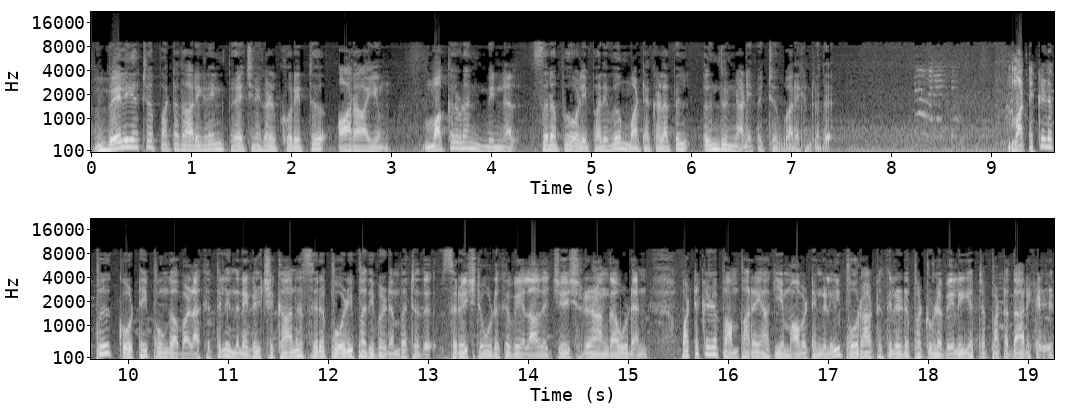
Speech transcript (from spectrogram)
வேலையற்ற பட்டதாரிகளின் பிரச்சினைகள் குறித்து ஆராயும் மக்களுடன் மின்னல் சிறப்பு ஒளிப்பதிவு மட்டக்களப்பில் இன்று நடைபெற்று வருகின்றது. மட்டக்களப்பு கோட்டை பூங்கா வளாகத்தில் இந்த நிகழ்ச்சிக்கான சிறப்பு ஒளிப்பதிவு இடம்பெற்றது. சிரேஷ்ட ஊடகவியலாளர் ஜெய் ஸ்ரீரங்காவுடன் மட்டக்களப்பு அம்பாறை ஆகிய மாவட்டங்களில் போராட்டத்தில் ஈடுபட்டுள்ள வேலையற்ற பட்டதாரிகள்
